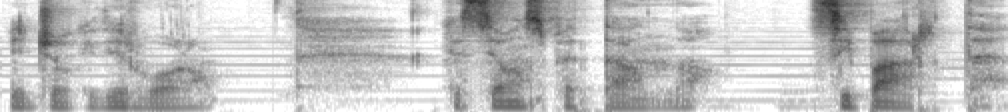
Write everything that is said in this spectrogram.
e giochi di ruolo. Che stiamo aspettando? Si parte!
